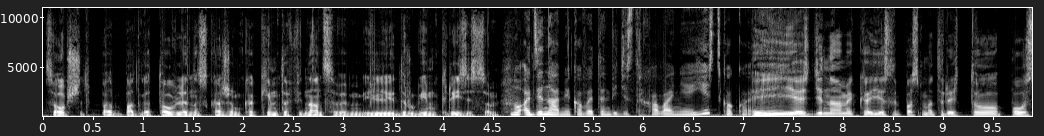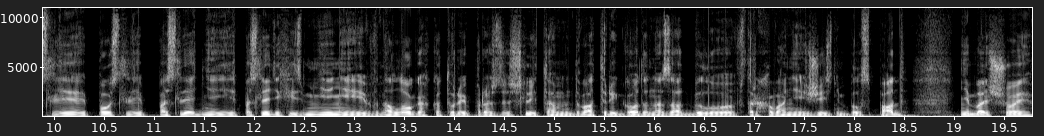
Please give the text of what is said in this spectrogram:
сообщество подготовлено, скажем, к каким-то финансовым или другим кризисам. Ну, а динамика в этом виде страхования есть какая-то? Есть динамика. Если посмотреть, то после, после последней, последних изменений в налогах, которые произошли там 2-3 года назад, было в страховании жизни был спад небольшой,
